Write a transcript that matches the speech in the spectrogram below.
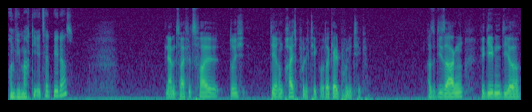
Und wie macht die EZB das? Ja, im Zweifelsfall durch deren Preispolitik oder Geldpolitik. Also die sagen, wir geben dir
